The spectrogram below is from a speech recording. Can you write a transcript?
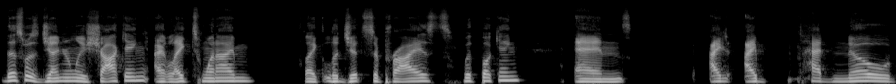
this was genuinely shocking. I liked when I'm like legit surprised with booking, and I I had no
